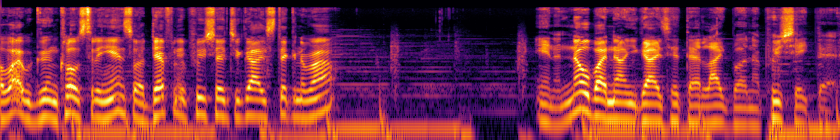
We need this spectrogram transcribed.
All right, we're getting close to the end, so I definitely appreciate you guys sticking around. And I know by now you guys hit that like button. I appreciate that.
